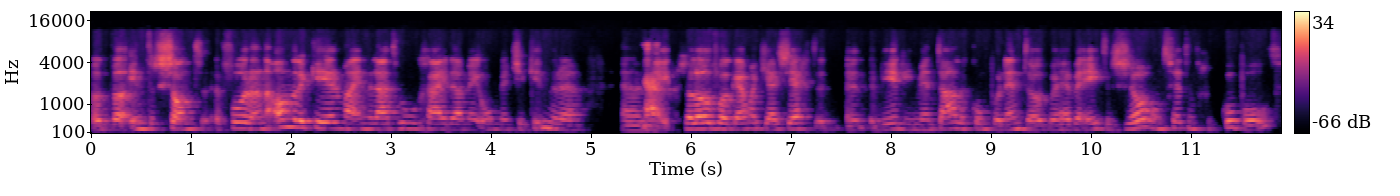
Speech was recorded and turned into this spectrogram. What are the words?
ook wel interessant voor een andere keer. Maar inderdaad, hoe ga je daarmee om met je kinderen? Uh, Maar ik geloof ook, hè, wat jij zegt, weer die mentale component ook. We hebben eten zo ontzettend gekoppeld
